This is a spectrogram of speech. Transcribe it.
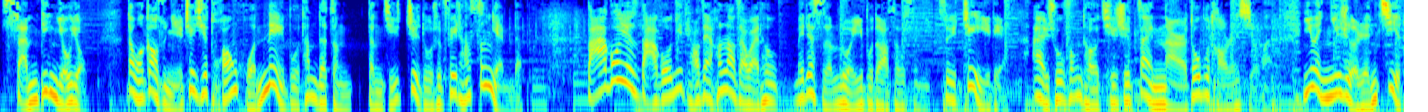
散兵游勇。但我告诉你，这些团伙内部他们的等等级制度是非常森严的。大哥就是大哥，你挑战狠了，在外头没得事，内部都要收拾你。所以这一点爱出风头，其实在哪儿都不讨人喜欢，因为你惹人嫉妒。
